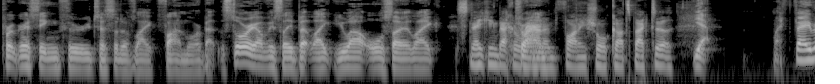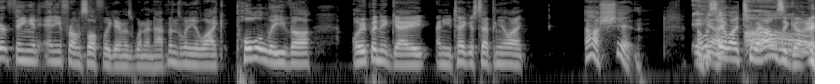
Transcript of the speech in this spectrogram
progressing through to sort of like find more about the story, obviously, but like you are also like, Snaking back Trying. around and finding shortcuts back to yeah, my favorite thing in any From Software game is when it happens when you like pull a lever, open a gate, and you take a step and you're like, oh shit, I was there like, like two hours ago. "Oh."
